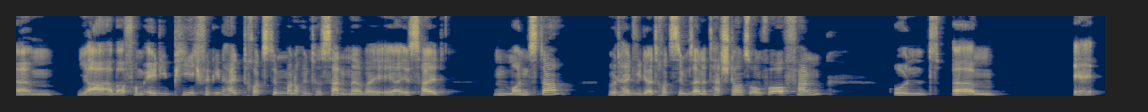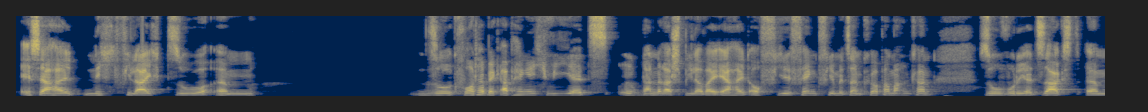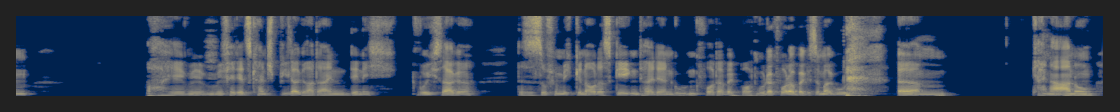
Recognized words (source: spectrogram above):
Ähm, ja, aber vom ADP, ich finde ihn halt trotzdem immer noch interessant, ne? Weil er ist halt ein Monster, wird halt wieder trotzdem seine Touchdowns irgendwo auffangen. Und ähm, er ist ja halt nicht vielleicht so ähm, so Quarterback abhängig wie jetzt irgendein anderer Spieler, weil er halt auch viel fängt, viel mit seinem Körper machen kann. So, wo du jetzt sagst, ähm, oh, ey, mir, mir fällt jetzt kein Spieler gerade ein, den ich, wo ich sage, das ist so für mich genau das Gegenteil, der einen guten Quarterback braucht. Ein guter Quarterback ist immer gut. ähm, keine Ahnung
